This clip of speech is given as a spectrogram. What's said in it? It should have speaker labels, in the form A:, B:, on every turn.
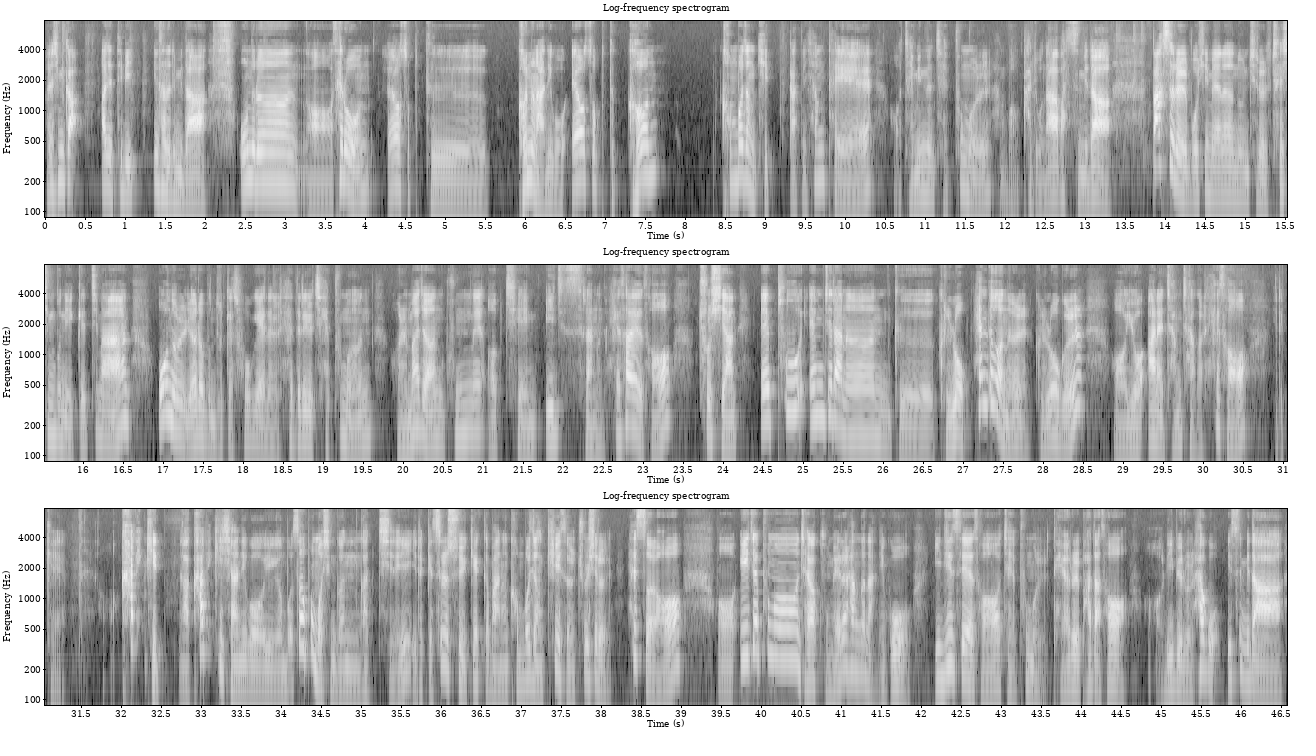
A: 안녕하십니까. 아재TV 인사드립니다. 오늘은 어, 새로운 airsoft gun은 아니고 airsoft gun conversion kit 같은 형태의 어, 재밌는 제품을 한번 가지고 나와 봤습니다. 박스를 보시면 눈치를 채신 분이 있겠지만 오늘 여러분들께 소개를 해드릴 제품은 얼마 전 국내 업체인 이지스라는 회사에서 출시한 FMG라는 그 글록 handgun을 글록을 어, 요 안에 장착을 해서 이렇게 어, 카빈kit 아, 카빈kit이 아니고 이거 뭐 submachine gun 같이 이렇게 쓸 수 있게끔 하는 conversion kit을 출시를 했어요. 어, 이 제품은 제가 구매를 한 건 아니고 이지스에서 제품을 대여를 받아서 어, 리뷰를 하고 있습니다.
